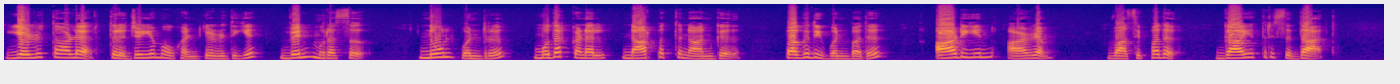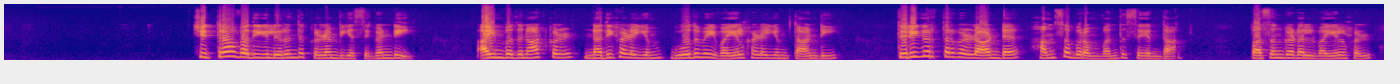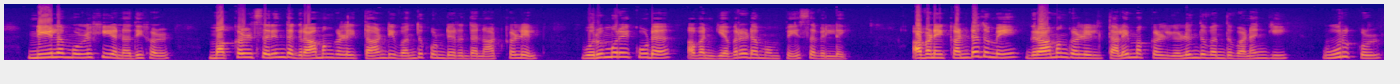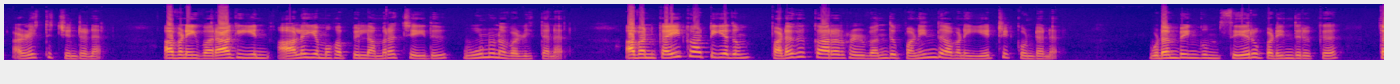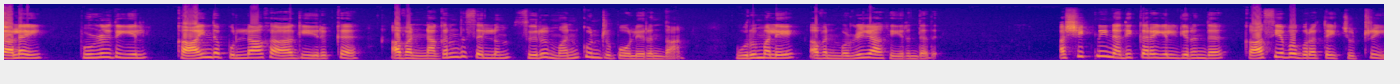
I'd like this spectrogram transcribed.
எழுத்தாளர் திரு. ஜெயமோகன் எழுதிய வெண்முரசு. நூல் ஒன்று முதற்கணல் நாற்பத்து நான்கு. பகுதி ஒன்பது ஆடியின் ஆழம். வாசிப்பது காயத்ரி சித்தார்த். சித்ராவதியிலிருந்து கிளம்பிய சிகண்டி ஐம்பது நாட்கள் நதிகளையும் கோதுமை வயல்களையும் தாண்டி திரிகர்த்தர்கள் ஆண்ட ஹம்சபுரம் வந்து சேர்ந்தான். பசுங்கடல் வயல்கள் நீலமொழுகிய நதிகள் மக்கள் செறிந்த கிராமங்களை தாண்டி வந்து கொண்டிருந்த நாட்களில் ஒருமுறை கூட அவன் எவரிடமும் பேசவில்லை. அவனை கண்டதுமே கிராமங்களில் தலைமக்கள் எழுந்து வந்து வணங்கி ஊருக்குள் அழைத்துச் சென்றனர். அவனை வராகியின் ஆலய முகப்பில் அமரச் செய்து ஊனுணவழித்தனர் அவன் கை காட்டியதும் படகுக்காரர்கள் வந்து பணிந்து அவனை ஏற்றிக்கொண்டனர் உடம்பெங்கும் சேறு படிந்திருக்க தலை புழுதியில் காய்ந்த புல்லாக ஆகியிருக்க அவன் நகர்ந்து செல்லும் சிறு மண்குன்று போலிருந்தான். உருமலே அவன் மொழியாக இருந்தது. அஷிக்னி நதிக்கரையில் இருந்த காசியபபுரத்தைச் சுற்றி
